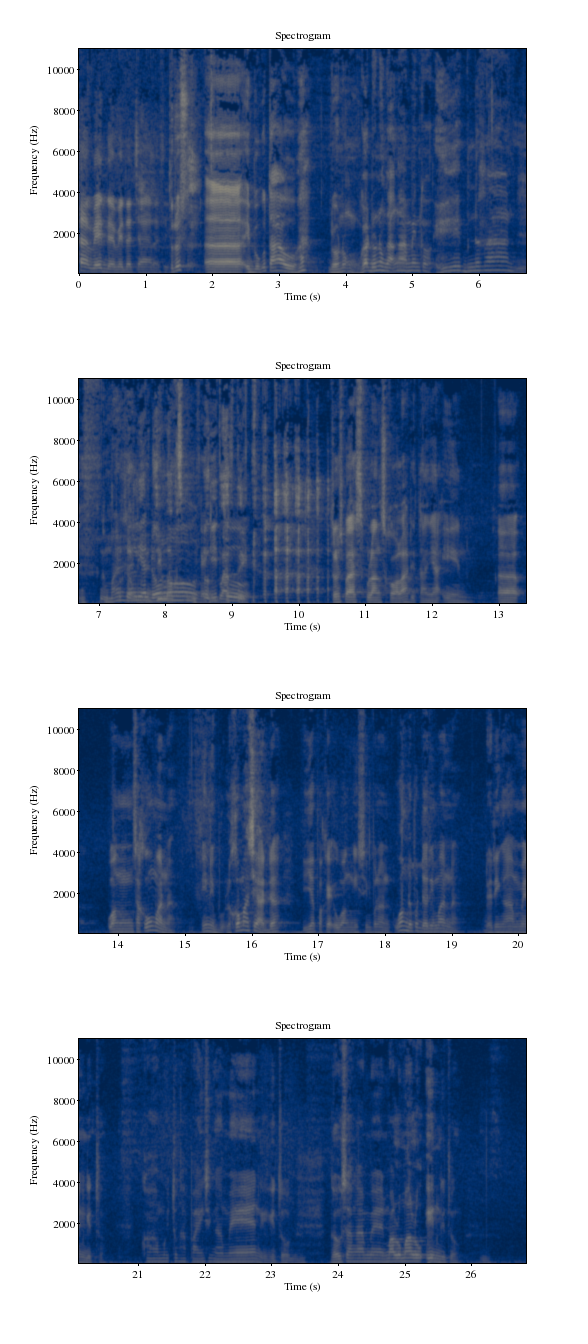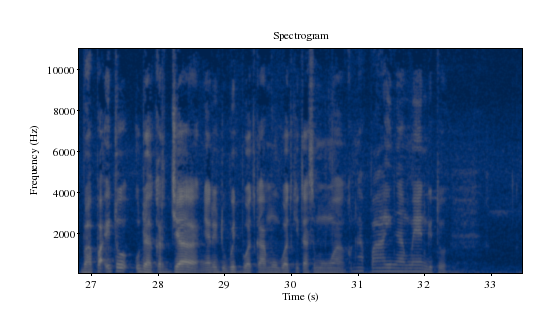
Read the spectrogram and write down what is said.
Beda beda cara sih. Terus eh, ibuku tahu hah? Dono enggak Dono nggak ngamen kok. Eh beneran. Kemarin saya lihat Dono kayak gitu. plastik. terus pas pulang sekolah ditanyain "Eh, uang saku mana? Ini bu. Loh kok masih ada? Iya pakai uang simpenan. Uang dapat dari mana? Dari ngamen gitu. Kamu itu ngapain sih ngamen? kayak gitu nggak usah ngamen malu-maluin gitu. Bapak itu udah kerja nyari duit buat kamu buat kita semua. Kok ngapain ngamen gitu?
